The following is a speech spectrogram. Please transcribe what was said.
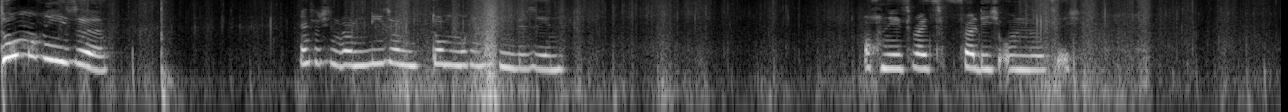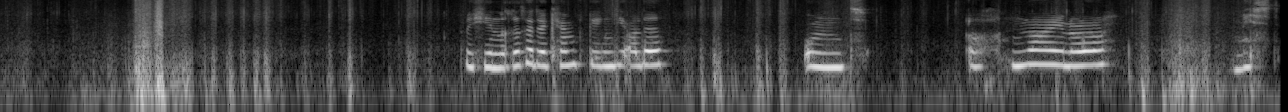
dumm, Riese. Jetzt habe ich noch nie so einen dummen Riesen gesehen. Och nee, das war jetzt völlig unnötig. Habe ich hier einen Ritter, der kämpft gegen die alle. Und. Ach nein, oder? Mist,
